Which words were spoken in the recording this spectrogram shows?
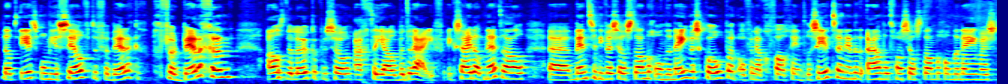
Dat is om jezelf te verbergen, verbergen als de leuke persoon achter jouw bedrijf. Ik zei dat net al. Uh, mensen die bij zelfstandige ondernemers kopen, of in elk geval geïnteresseerd zijn in het aanbod van zelfstandige ondernemers,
